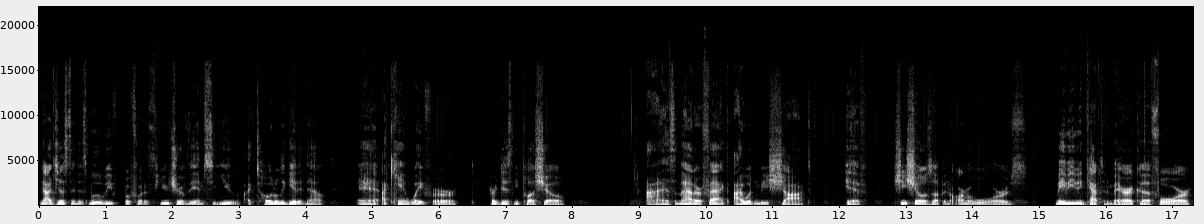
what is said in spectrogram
not just in this movie, but for the future of the MCU. I totally get it now. And I can't wait for her Disney Plus show. As a matter of fact, I wouldn't be shocked if she shows up in Armor Wars, maybe even Captain America 4,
